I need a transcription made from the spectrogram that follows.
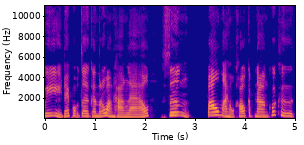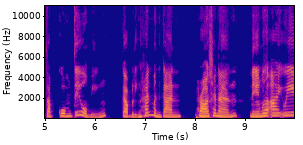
วี่ได้พบเจอกันระหว่างทางแล้ว ซึ่ง เป้าหมายของเขากับนางก็คือจับกลุ่มจิ้วหมิง กับหลิงฮั่นเหมือนกัน เพราะฉะนั้นในเมื่อไอวี่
